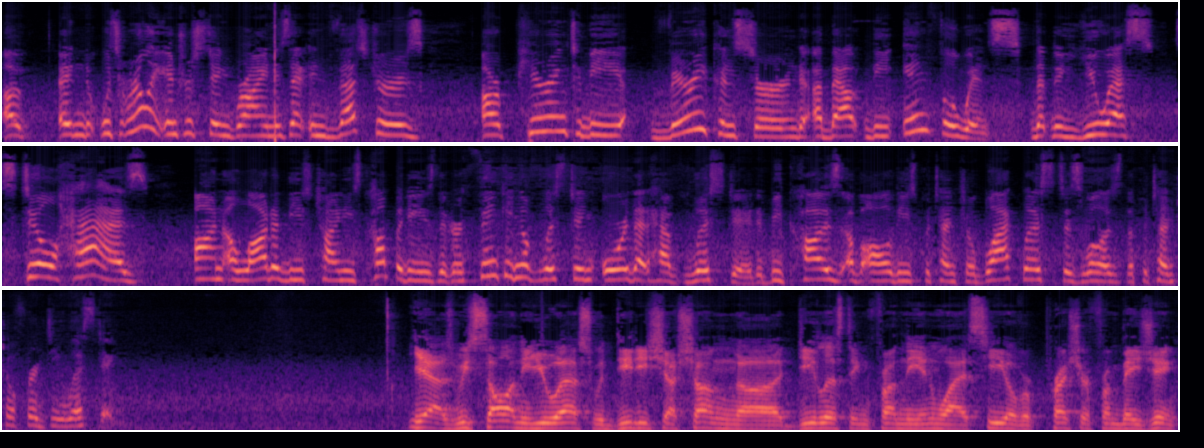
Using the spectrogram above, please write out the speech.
uh, and what's really interesting, Brian, is that investors are appearing to be very concerned about the influence that the U.S. still has on a lot of these Chinese companies that are thinking of listing or that have listed because of all these potential blacklists as well as the potential for delisting. Yeah, as we saw in the U.S. with Didi Chuxing uh, delisting from the NYSE over pressure from Beijing.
